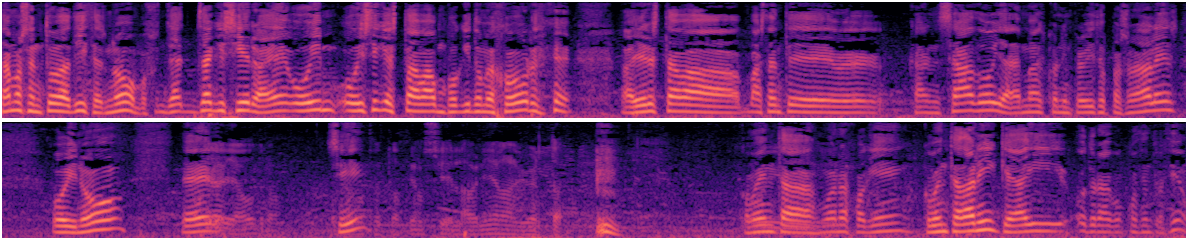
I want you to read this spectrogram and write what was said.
Estamos en todas, dices, ¿no? Pues ya, ya quisiera, ¿eh? Hoy, hoy sí que estaba un poquito mejor. Ayer estaba bastante eh, cansado y además con imprevistos personales. Hoy no. ¿eh? ¿Sí? Concentración, sí, en la Avenida de la Libertad. Comenta, buenas Joaquín. Comenta Dani que hay otra concentración.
